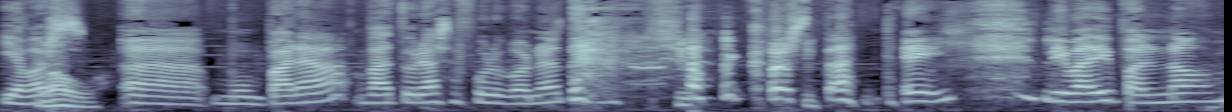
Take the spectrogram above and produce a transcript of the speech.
I llavors, Uau. eh, mon pare va aturar la furgoneta al costat d'ell, li va dir pel nom,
